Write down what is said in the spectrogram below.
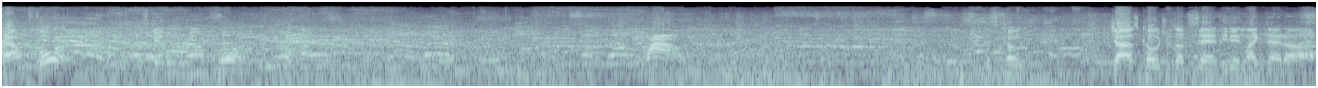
Round four. Let's give him a round four. Wow. Coach, Ja's coach was upset. He didn't like that uh,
